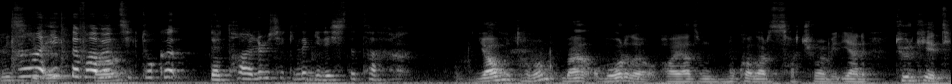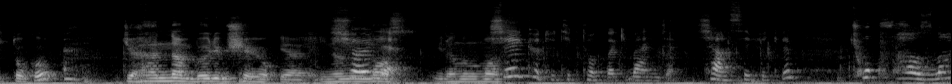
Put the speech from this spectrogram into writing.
mis Ha gibi. ilk defa böyle TikTok'a detaylı bir şekilde girişti ta. Yahu tamam ben bu arada hayatım bu kadar saçma bir yani Türkiye TikTok'u cehennem böyle bir şey yok yani inanılmaz inanılmaz. Şey kötü TikTok'taki bence şahsi fikrim. Çok fazla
